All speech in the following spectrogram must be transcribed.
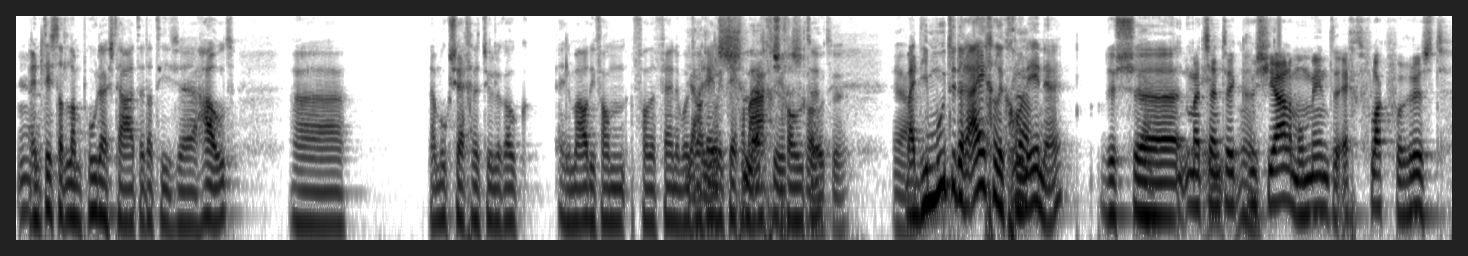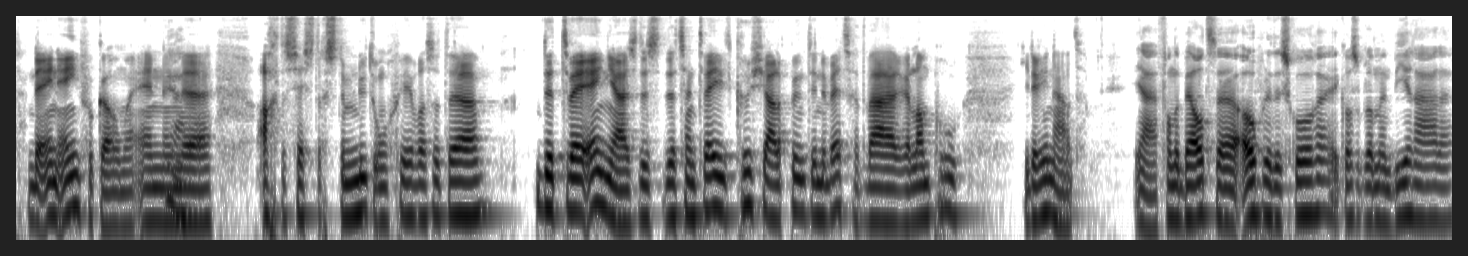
Ja. En het is dat Lamproe daar staat en dat hij ze houdt. Uh, dan moet ik zeggen natuurlijk ook, helemaal die van, van de Venne wordt ja, wel redelijk tegen hem aangeschoten. Ja. Maar die moeten er eigenlijk gewoon Ja. in, hè? Dus, eh, maar het zijn twee ja. cruciale momenten, echt vlak voor rust, de 1-1 voorkomen. En de 68ste minuut ongeveer was het eh, de 2-1 juist. Dus dat zijn twee cruciale punten in de wedstrijd waar uh, Lamproe je erin houdt. Ja, Van der Belt eh, opende de score. Ik was op dat moment bier halen.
